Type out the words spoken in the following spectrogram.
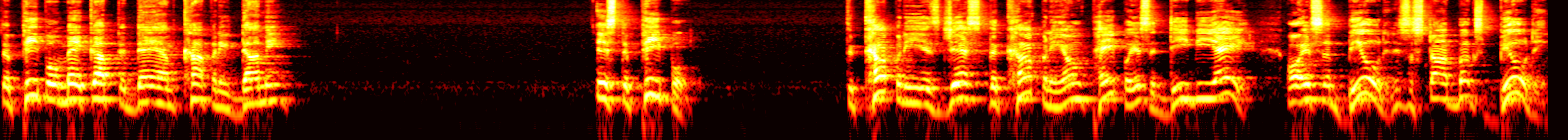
The people make up the damn company, dummy. It's the people. The company is just the company on paper. It's a DBA or it's a building. It's a Starbucks building.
